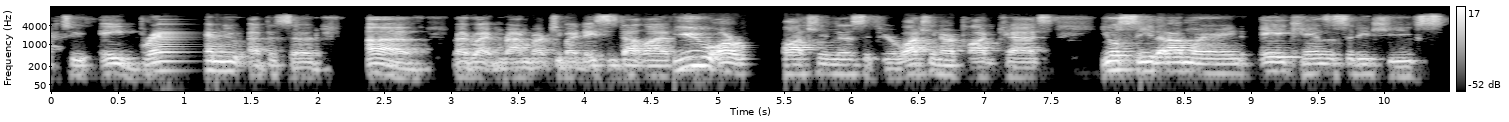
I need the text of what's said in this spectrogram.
back to a brand new episode of Red, White, and Brown brought to you by Daces.live. You are watching this, if you're watching our podcast, you'll see that I'm wearing a Kansas City Chiefs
